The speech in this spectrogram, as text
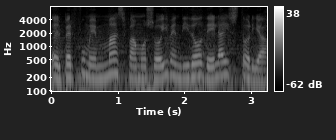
el perfume más famoso y vendido de la historia.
